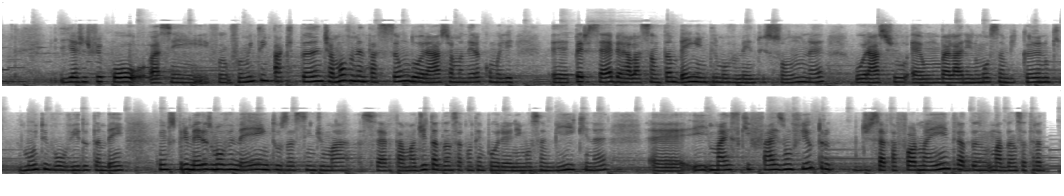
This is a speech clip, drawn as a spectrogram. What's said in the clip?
e a gente ficou assim, foi, foi muito impactante a movimentação do Horácio, a maneira como ele é, percebe a relação também entre movimento e som, né? O Horácio é um bailarino moçambicano que muito envolvido também com os primeiros movimentos assim de uma certa uma dita dança contemporânea em Moçambique, né? É, e mas que faz um filtro de certa forma entre dan uma dança tradicional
